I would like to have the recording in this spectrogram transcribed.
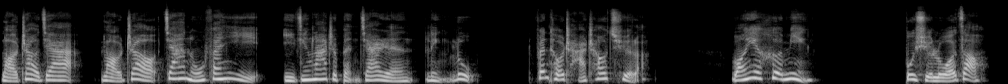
老赵家。老赵家奴翻译已经拉着本家人领路，分头查抄去了。王爷喝命，不许罗造，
